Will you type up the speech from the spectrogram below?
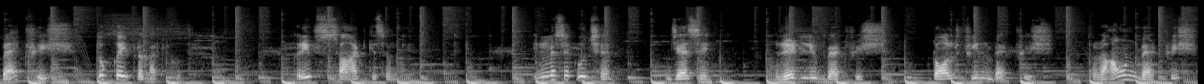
बैटफिश तो कई प्रकार के करीब साठ किस्म के। इनमें से कुछ है, जैसे red lip batfish tall fin batfish round batfish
